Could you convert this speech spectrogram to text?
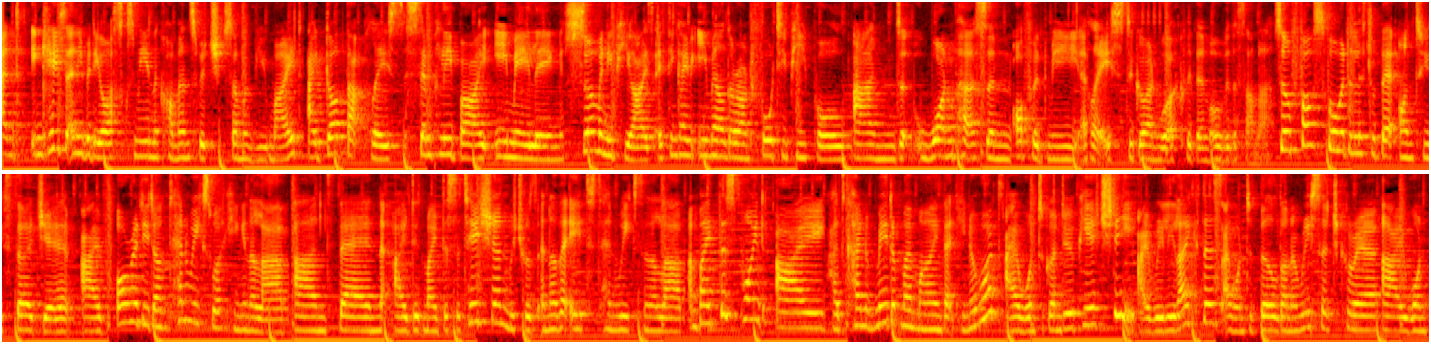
And in case anybody asks me in the comments, which some of you might, I got that place simply by emailing so many PIs. I think I emailed around 40 people and one person offered me a place to go and work with them over the summer. So fast forward a little bit onto third year, I've already done 10 weeks working in a lab and then I did my dissertation, which was another 8 to 10 weeks in a lab. And by this point, I had kind of made up my mind that, you know what, I want to go and do a PhD. I really like this, I want to build on a research career, I want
